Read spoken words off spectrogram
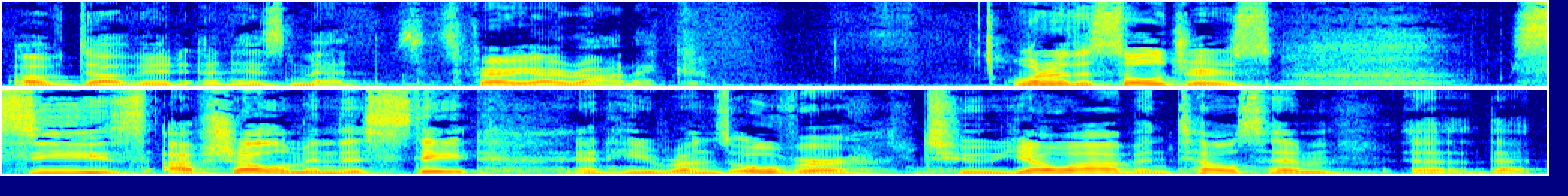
of David and his men. So it's very ironic. One of the soldiers sees Avshalom in this state, and he runs over to Yoav and tells him uh, that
